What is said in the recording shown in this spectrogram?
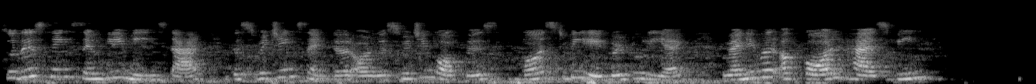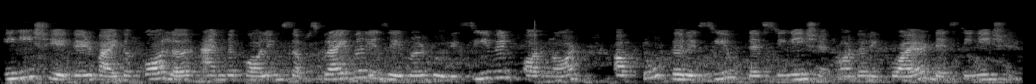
So this thing simply means that the switching center or the switching office must be able to react whenever a call has been initiated by the caller and the calling subscriber is able to receive it or not up to the received destination or the required destination.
